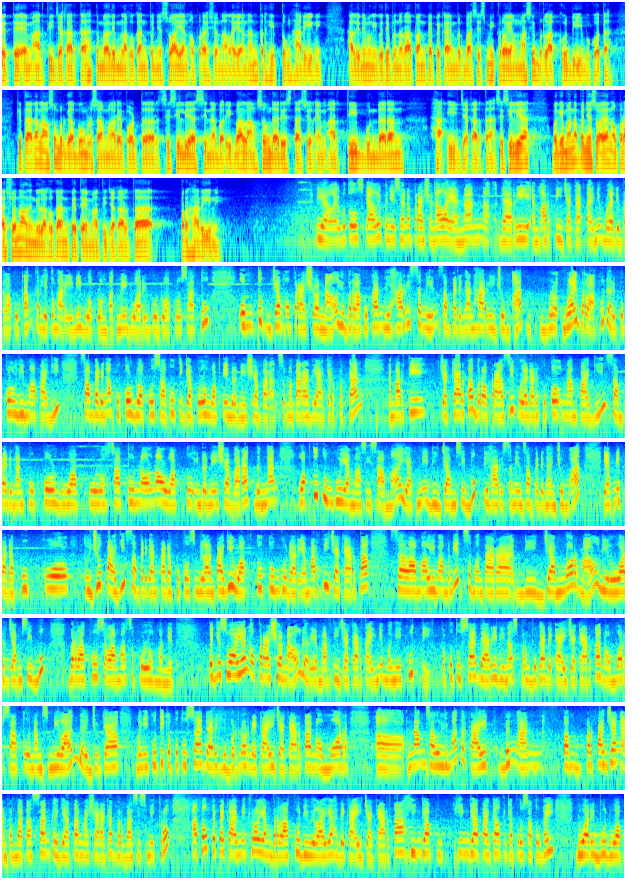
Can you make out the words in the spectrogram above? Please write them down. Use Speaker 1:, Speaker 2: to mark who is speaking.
Speaker 1: PT MRT Jakarta kembali melakukan penyesuaian operasional layanan terhitung hari ini. Hal ini mengikuti penerapan PPKM berbasis mikro yang masih berlaku di ibu kota. Kita akan langsung bergabung bersama reporter Sisilia Sinabariba langsung dari stasiun MRT Bundaran HI Jakarta. Sisilia, bagaimana penyesuaian operasional yang dilakukan PT MRT Jakarta per hari ini?
Speaker 2: Iya, betul sekali penyesuaian operasional layanan dari MRT Jakarta ini mulai diberlakukan terhitung hari ini 24 Mei 2021 untuk jam operasional diberlakukan di hari Senin sampai dengan hari Jumat mulai berlaku dari pukul 5 pagi sampai dengan pukul 21.30 waktu Indonesia Barat. Sementara di akhir pekan MRT Jakarta beroperasi mulai dari pukul 6 pagi sampai dengan pukul 21.00 waktu Indonesia Barat dengan waktu tunggu yang masih sama yakni di jam sibuk di hari Senin sampai dengan Jumat, yakni pada pukul 7 pagi sampai dengan pada pukul 9 pagi waktu tunggu dari MRT Jakarta selama 5 menit, sementara di jam normal di luar jam sibuk berlaku selama 10 menit. Penyesuaian operasional dari MRT Jakarta ini mengikuti keputusan dari Dinas Perhubungan DKI Jakarta nomor 169 dan juga mengikuti keputusan dari Gubernur DKI Jakarta nomor uh, eh, 615 terkait dengan perpanjangan pembatasan kegiatan masyarakat berbasis mikro atau PPKM mikro yang berlaku di wilayah DKI Jakarta hingga hingga tanggal 31 Mei 2021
